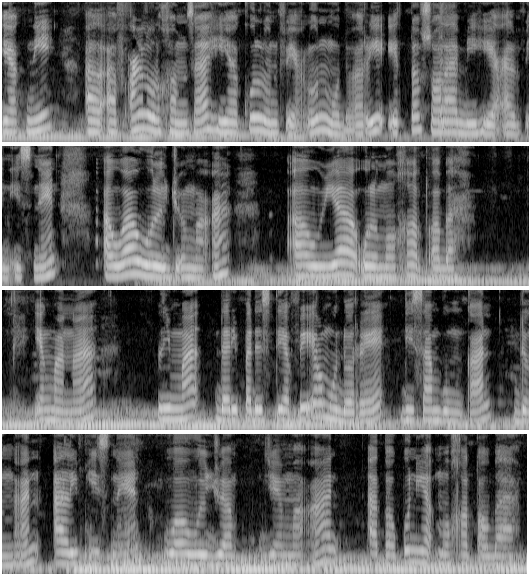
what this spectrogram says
yakni Al-af'alul khamsah hiya kullun fi'lun mudhari ittasala bihi alfin isnin awawul juma'ah aw ya'ul mukhatabah yang mana lima daripada setiap fi'il mudhari disambungkan dengan alif isnin wawul jamaah ataupun ya mukhatabah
